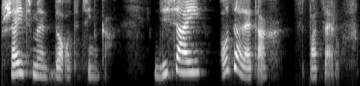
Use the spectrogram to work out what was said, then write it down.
przejdźmy do odcinka. Dzisiaj o zaletach spacerów.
